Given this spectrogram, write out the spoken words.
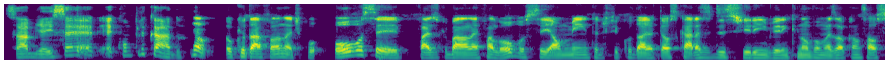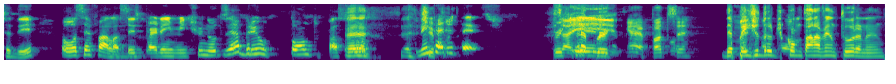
Sabe? Aí isso é, é complicado. Não, o que eu tava falando é, tipo, ou você faz o que o Balalé falou, você aumenta a dificuldade até os caras desistirem e verem que não vão mais alcançar o CD, ou você fala, vocês uhum. perdem 20 minutos e abriu. Ponto, passou. É, Nem tipo... pede teste. Porque... Aí, é, porque... é, pode ser. Depende do, de como tá na aventura, né?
